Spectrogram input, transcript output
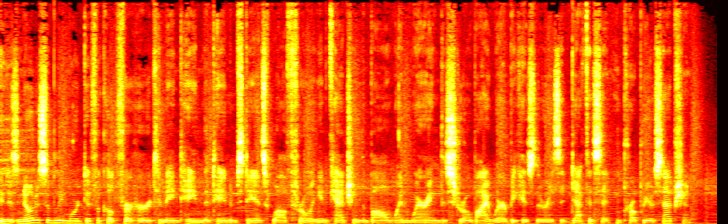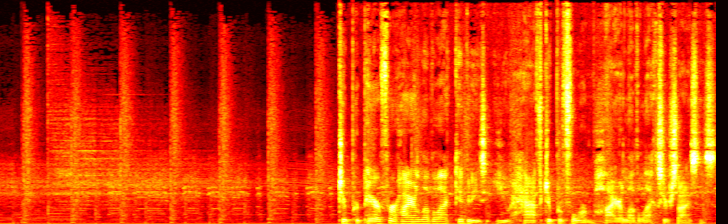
It is noticeably more difficult for her to maintain the tandem stance while throwing and catching the ball when wearing the strobe eyewear because there is a deficit in proprioception. To prepare for higher level activities, you have to perform higher level exercises.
